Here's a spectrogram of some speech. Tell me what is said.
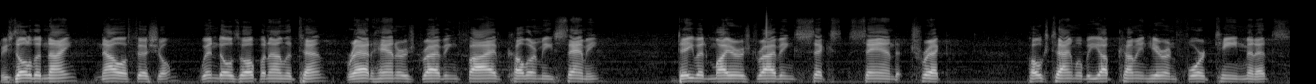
Result of the ninth, now official. Windows open on the 10th. Brad Hanners driving five, Color Me Sammy. David Myers driving six, Sand Trick. Post time will be upcoming here in 14 minutes.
